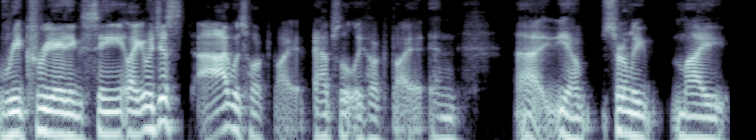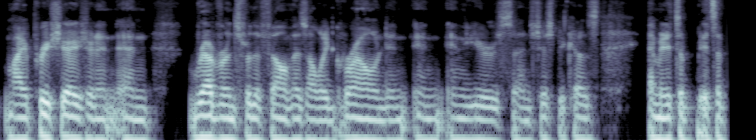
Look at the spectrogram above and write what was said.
recreating scene like it was just I was hooked by it absolutely hooked by it. And uh you know certainly my my appreciation and and reverence for the film has only grown in in in years since just because I mean it's a it's a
